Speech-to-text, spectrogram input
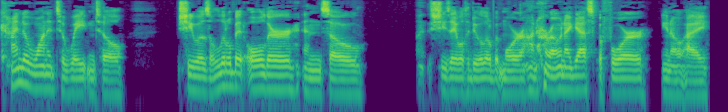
kind of wanted to wait until she was a little bit older. And so she's able to do a little bit more on her own, I guess, before, you know, I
